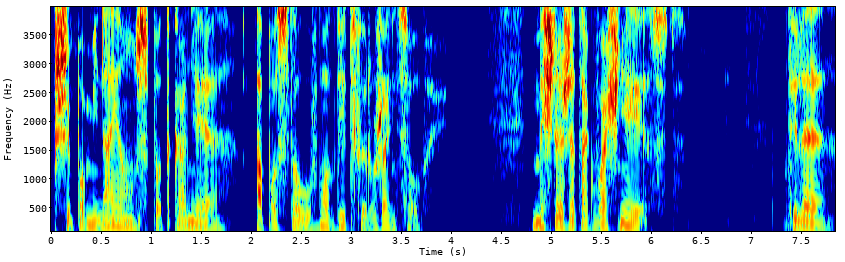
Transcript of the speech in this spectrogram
przypominają spotkanie apostołów modlitwy różańcowej. Myślę, że tak właśnie jest. Tyle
